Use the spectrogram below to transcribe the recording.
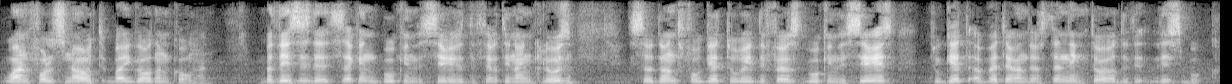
One False Note by Gordon Korman. But this is the second book in the series The 39 Clues, so don't forget to read the first book in the series to get a better understanding toward th- this book.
